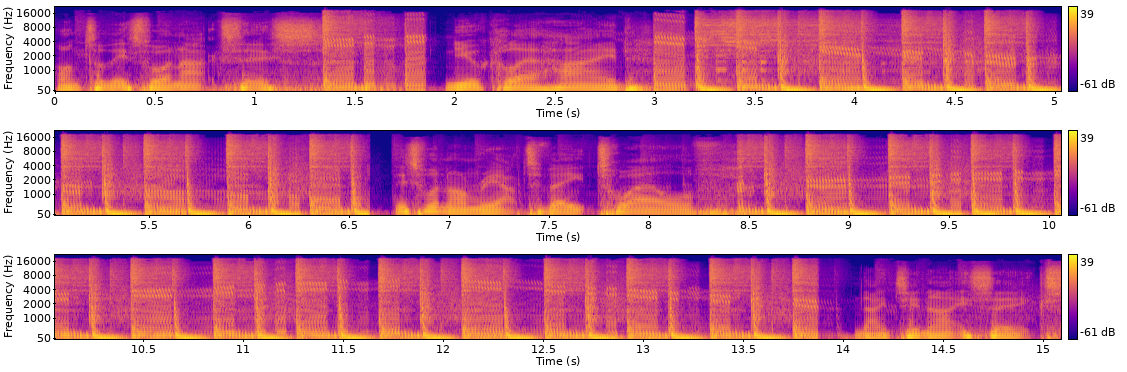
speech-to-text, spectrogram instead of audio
Onto this one, Axis. Nuclear Hide. This one on Reactivate 12. Nineteen ninety six.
